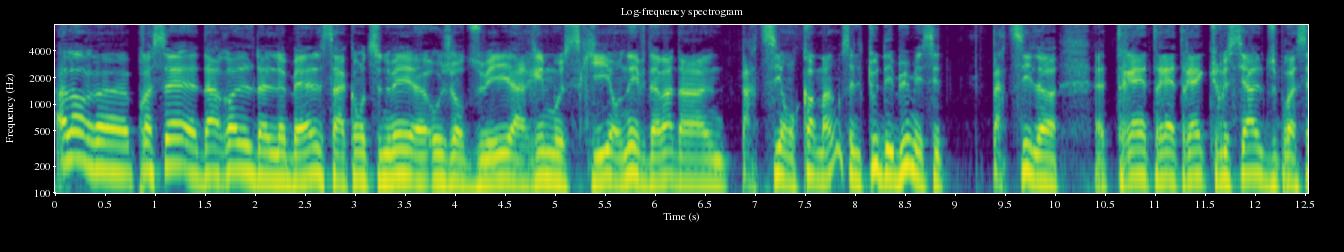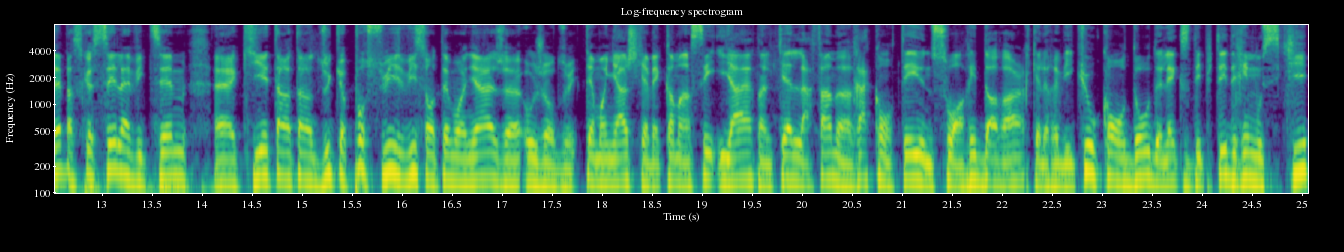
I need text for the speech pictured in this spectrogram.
Alors, euh, procès d'Harold Lebel, ça a continué euh, aujourd'hui à Rimouski. On est évidemment dans une partie, on commence, c'est le tout début, mais c'est partie euh, très, très, très cruciale du procès parce que c'est la victime euh, qui est entendue, qui a poursuivi son témoignage euh, aujourd'hui. Témoignage qui avait commencé hier dans lequel la femme a raconté une soirée d'horreur qu'elle aurait vécue au condo de l'ex-député de Rimouski.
